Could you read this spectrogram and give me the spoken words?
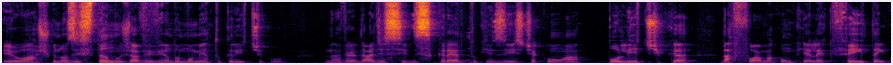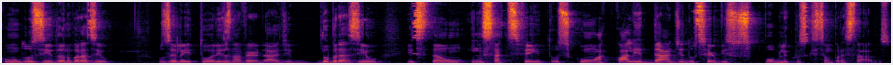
Eu acho que nós estamos já vivendo um momento crítico. Na verdade, esse descrédito que existe é com a política da forma com que ela é feita e conduzida no Brasil os eleitores, na verdade, do Brasil estão insatisfeitos com a qualidade dos serviços públicos que são prestados.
